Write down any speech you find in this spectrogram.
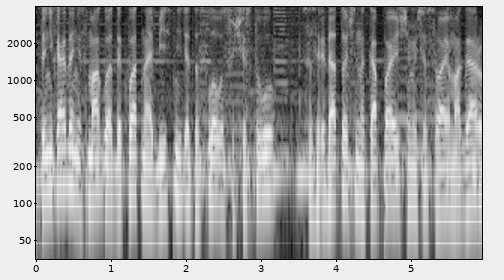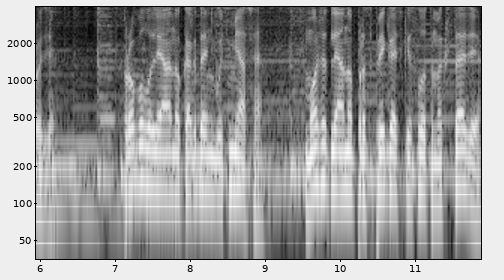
что никогда не смогу адекватно объяснить это слово существу, сосредоточенно копающемуся в своем огороде. Пробовало ли оно когда-нибудь мясо? Может ли оно проспрягать в кислотном экстазе?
